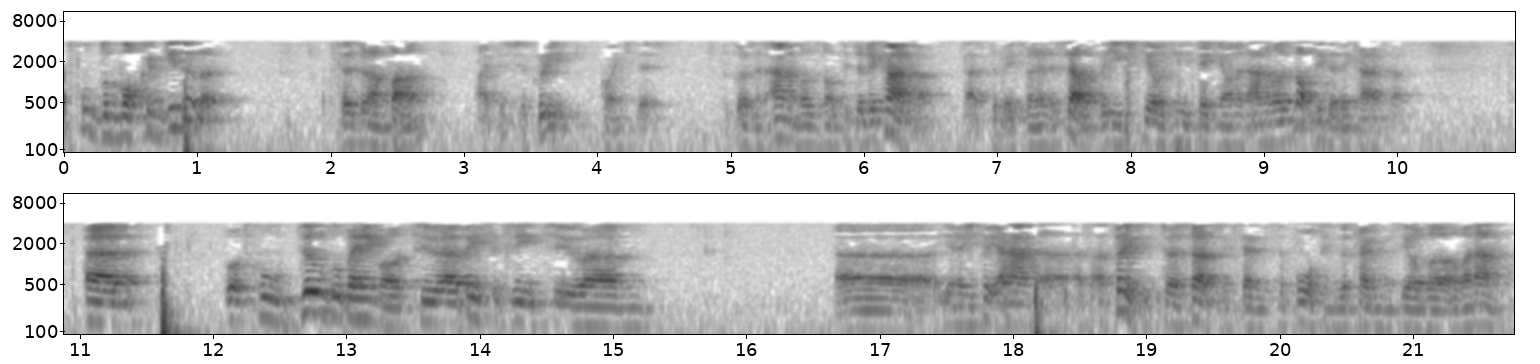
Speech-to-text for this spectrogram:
It's called the Mokun Giduloi. Says the Ramban, I disagree, according to this because an animal is not Gidule Karka. That's the base one in itself, but you can see obviously he's taking on an animal that's not Gidule Karka. Um, what's called Dilgul Behemoth, to uh, basically to, um, uh, you know, you put your hand, uh, I suppose to a certain extent supporting the pregnancy of, a, of an animal.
